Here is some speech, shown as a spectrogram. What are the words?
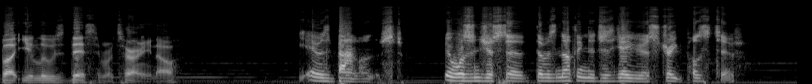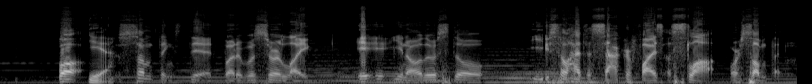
but you lose this in return, you know? It was balanced. It wasn't just a. There was nothing that just gave you a straight positive. Well, Yeah. some things did, but it was sort of like, it, it, you know, there was still, you still had to sacrifice a slot or something.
